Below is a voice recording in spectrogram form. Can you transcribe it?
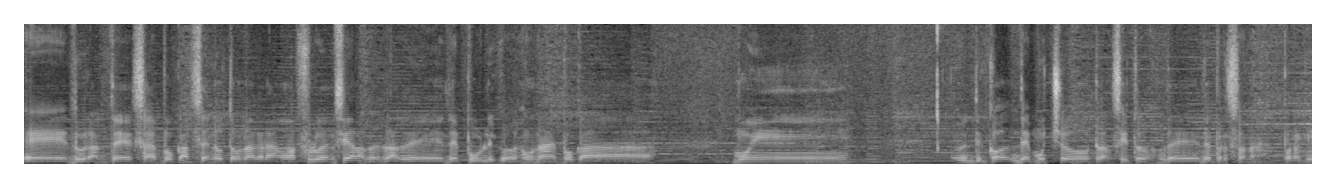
Eh, durante esa época se nota una gran afluencia, la verdad, de público. Es una época muy, de, mucho tránsito de, personas por aquí.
